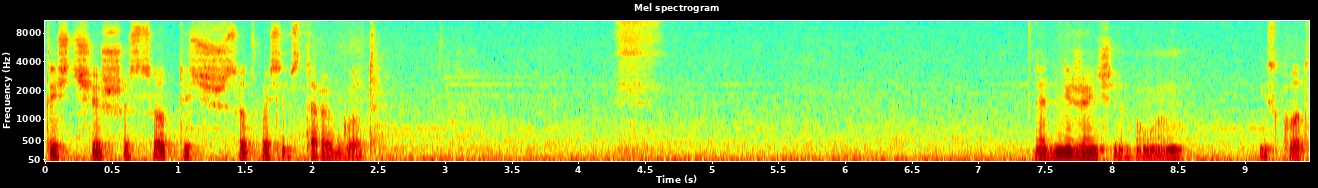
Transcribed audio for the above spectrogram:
1600-1682 год. Одни женщины, по-моему, и скот.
